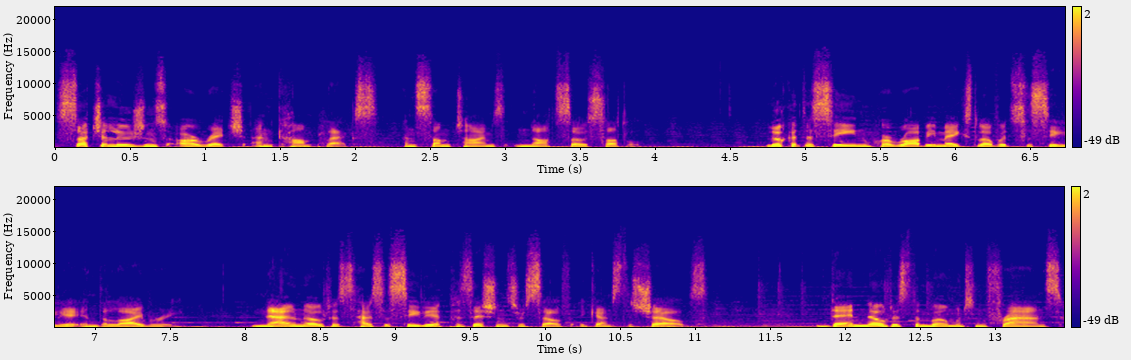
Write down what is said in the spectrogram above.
Such allusions are rich and complex, and sometimes not so subtle. Look at the scene where Robbie makes love with Cecilia in the library. Now notice how Cecilia positions herself against the shelves. Then notice the moment in France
